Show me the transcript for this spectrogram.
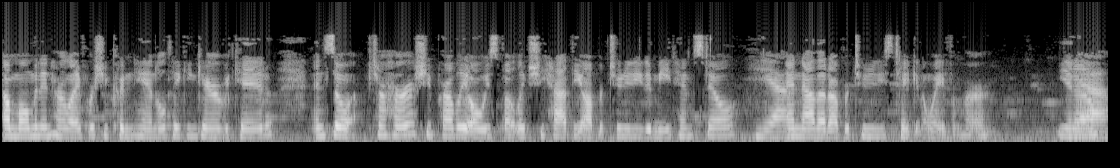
a moment in her life where she couldn't handle taking care of a kid. And so to her, she probably always felt like she had the opportunity to meet him still. Yeah. And now that opportunity's taken away from her. You know? Yeah.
